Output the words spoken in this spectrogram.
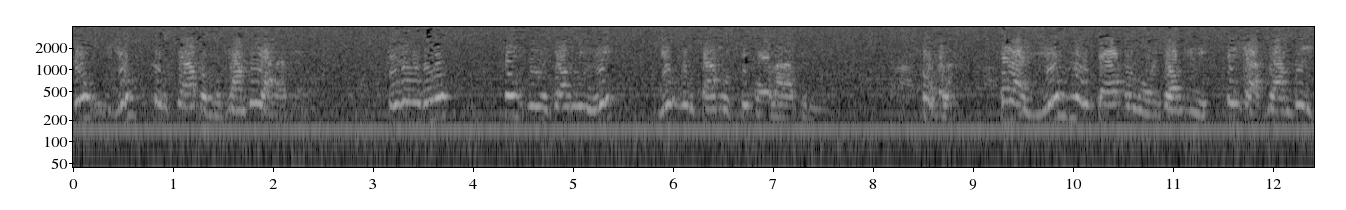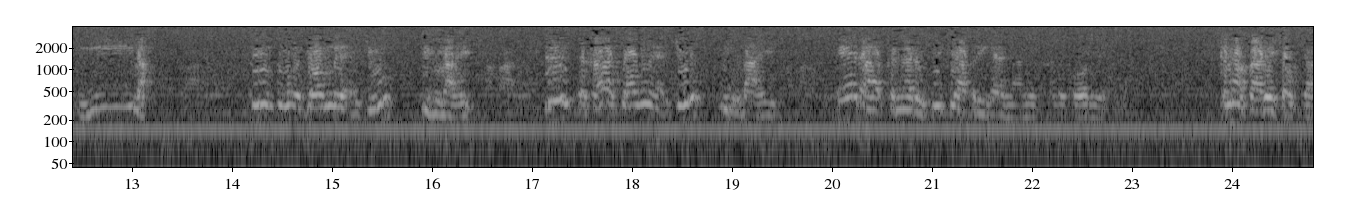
လုံးယုတ်သုရှားဖို့ပြန်ပေးရတာတဲ့ဒီလိုလိုစိတ်ကိုကြောင်းပြီးယုတ်သုရှားမှုဖြစ်ပေါ်လာပြီဟုတ်ပါလားအဲ့ဒါရုပ်လုံးသားပုံကိုကြောင်းပြီးစိတ်ကပြန်ပြီးပြီလားဒီလိုကြောင်းနဲ့အကျိုးဒီလိုလားဒီအခါကြောင်းနဲ့အကျိုးဒီလိုလားအဲ့ဒါခဏတော့သူပြပရိက္ခဏာလို့ပြောတယ်ခဏပါရဲချောက်တာ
